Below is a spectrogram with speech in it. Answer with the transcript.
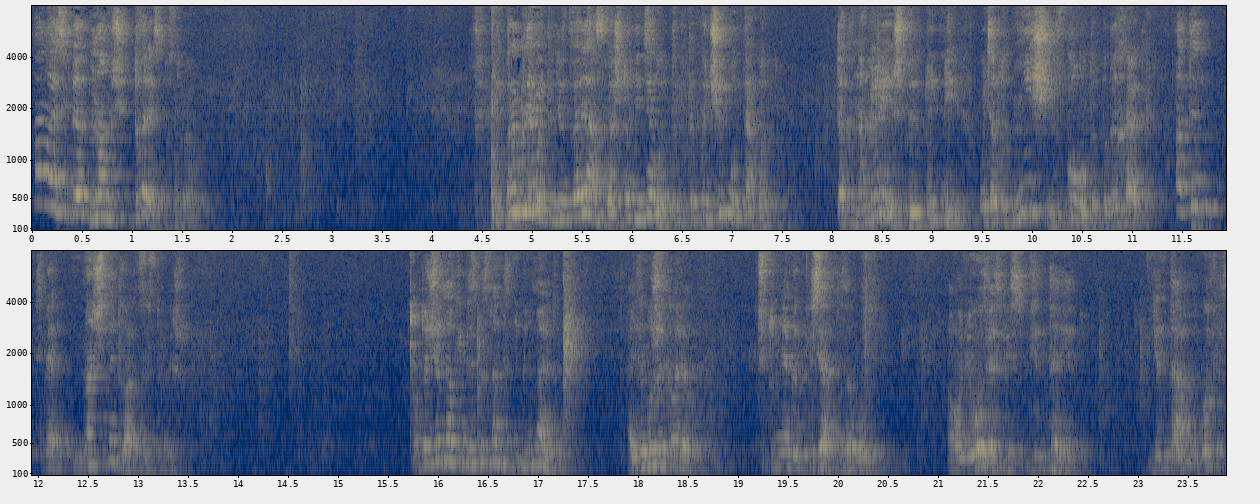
Она себе на ночь дворец построила. И проблема-то не в дворянстве, а что они делают? Ты, ты почему так вот так наглеешь перед людьми? У тебя тут нищие с голода подыхают, а ты себе ночные дворцы строишь. Вот очень многие бизнесмены не понимают. Один мужик говорил, что-то у меня, говорит, взят на заводе, а у него офис весь в янтаре. Янтарный офис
